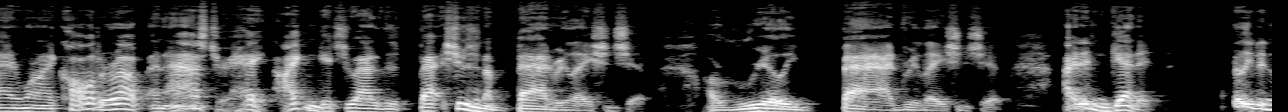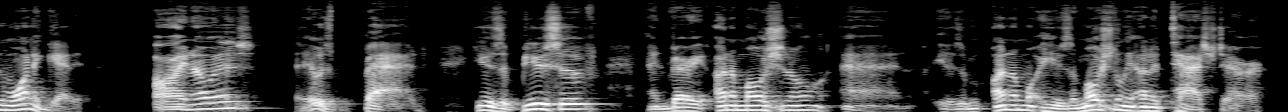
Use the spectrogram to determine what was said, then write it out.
And when I called her up and asked her, hey, I can get you out of this bad, she was in a bad relationship, a really bad relationship. I didn't get it. I really didn't want to get it. All I know is it was bad. He was abusive and very unemotional, and he was, unemo- he was emotionally unattached to her.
